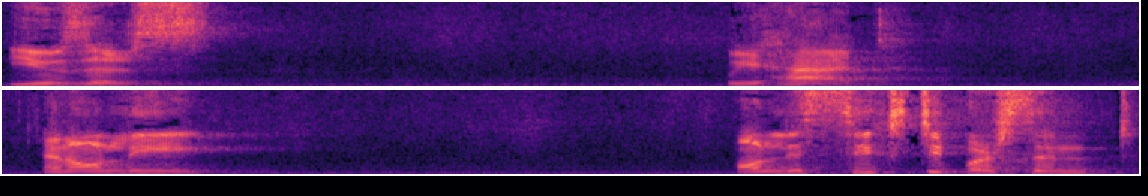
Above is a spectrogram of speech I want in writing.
users we had and only only 60%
